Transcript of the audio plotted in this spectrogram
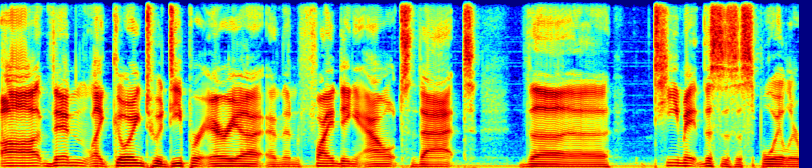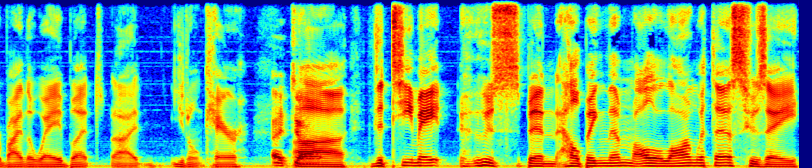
uh then like going to a deeper area and then finding out that the teammate this is a spoiler by the way but uh, you don't care I don't. Uh, the teammate who's been helping them all along with this, who's a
